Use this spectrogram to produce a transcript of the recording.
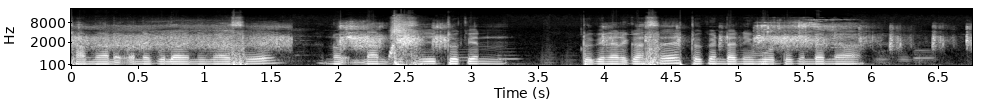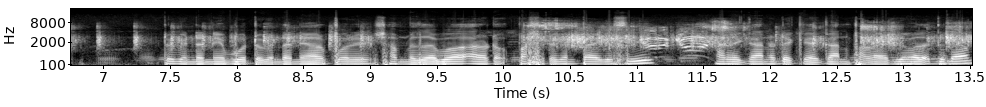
সামনে অনেক, অনেকগুলো এনিমি আছে। নামতেছি টোকেন টোকেনের কাছে। টোকেনটা নিব টোকেনটা নেওয়া টোকেনটা নেব টোকেনটা নেওয়ার পরে সামনে যাব। আর পাঁচশো টোকেন পেয়ে গেছি। আরে গান ওটাকে গান ফালাই দিলাম।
